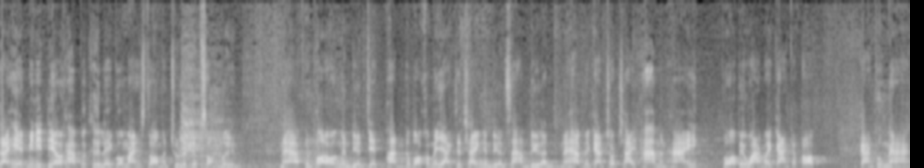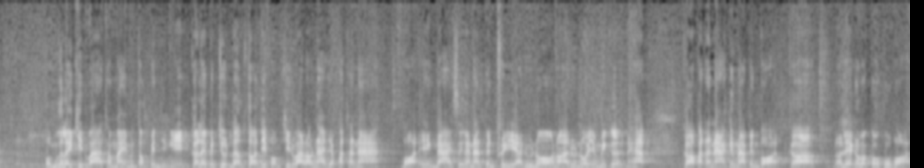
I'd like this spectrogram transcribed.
สาเหตุมีนิดเดียวครับ ก็คือ Lego Mindstorm มันชุดละเกือบ 20,000นะครับคุณพ่อเขาเงินเดือน 7,000เขาบอกเขาไม่อยากจะใช้เงินเดือน 3 เดือนนะครับในการชดใช้ถ้ามันหาย เพราะว่าไปวางไว้กลางกระต๊อบกลางทุ่งนา ผมก็เลยคิดว่าทำไมมันต้องเป็นอย่างนี้ ก็เลยเป็นจุดเริ่มต้นที่ผมคิดว่าเราน่าจะพัฒนาบอร์ดเองได้ ซึ่งอันนั้นเป็น pre Arduino เนาะ Arduino ยังไม่เกิดนะครับ ก็พัฒนาขึ้นมาเป็นบอร์ด ก็เราเรียกกันว่า Go Go Board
